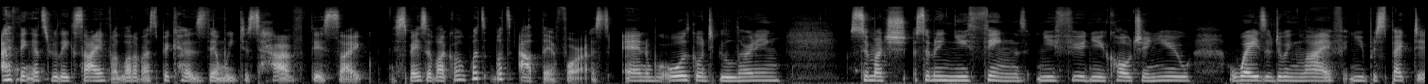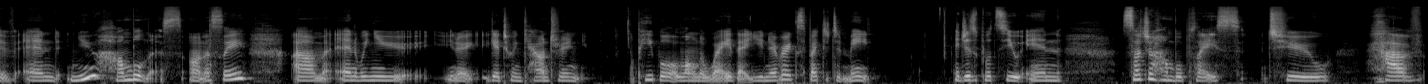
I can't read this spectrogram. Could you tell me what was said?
I think that's really exciting for a lot of us because then we just have this like space of like, oh, what's what's out there for us, and we're always going to be learning so much so many new things new food new culture new ways of doing life new perspective and new humbleness honestly um, and when you you know get to encounter people along the way that you never expected to meet it just puts you in such a humble place to have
